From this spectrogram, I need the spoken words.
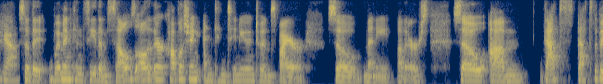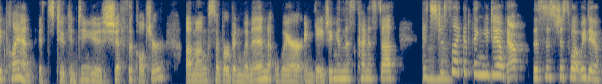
yeah. so that women can see themselves, all that they're accomplishing, and continuing to inspire so many others. So um, that's that's the big plan it's to continue to shift the culture among suburban women where engaging in this kind of stuff it's mm-hmm. just like a thing you do yep this is just what we do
